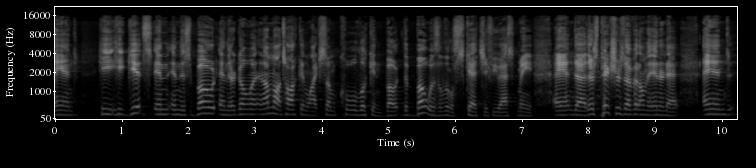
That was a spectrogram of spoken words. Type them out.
and he, he gets in, in this boat and they're going, and I'm not talking like some cool looking boat. The boat was a little sketch, if you ask me. And uh, there's pictures of it on the internet. And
